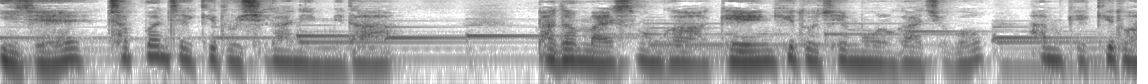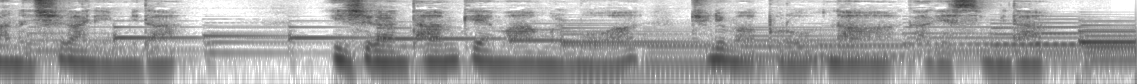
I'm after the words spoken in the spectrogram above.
이제 첫 번째 기도 시간입니다. 받은 말씀과 개인 기도 제목을 가지고 함께 기도하는 시간입니다. 이 시간 다 함께 마음을 모아 주님 앞으로 나아가겠습니다.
